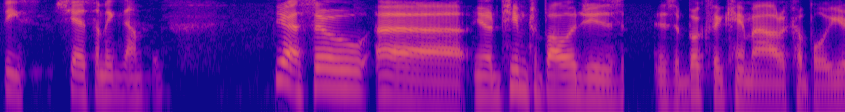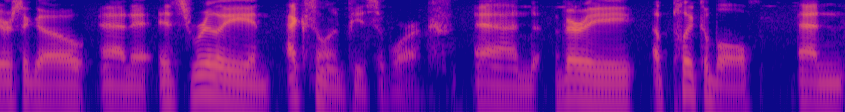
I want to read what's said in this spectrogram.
please share some examples. Yeah, so uh, you know, Team Topologies is a book that came out a couple of years ago, and it, it's really an excellent piece of work and very applicable. And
